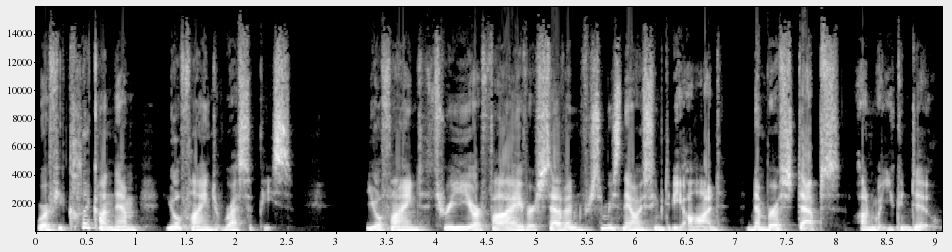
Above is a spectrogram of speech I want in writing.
where if you click on them, you'll find recipes. You'll find three or five or seven, for some reason they always seem to be odd, number of steps on what you can do.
